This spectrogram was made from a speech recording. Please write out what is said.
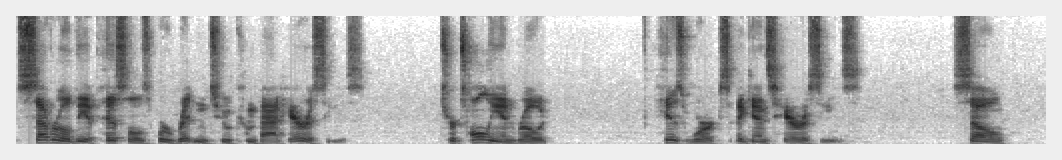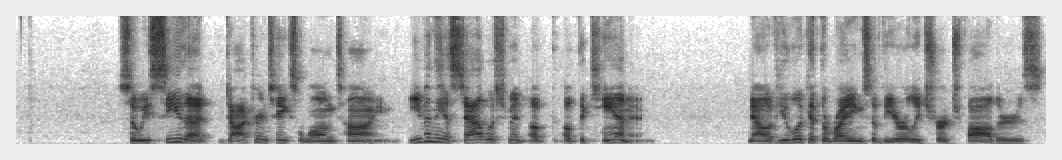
several of the epistles were written to combat heresies. Tertullian wrote his works against heresies. So, so we see that doctrine takes a long time, even the establishment of, of the canon. Now, if you look at the writings of the early church fathers,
